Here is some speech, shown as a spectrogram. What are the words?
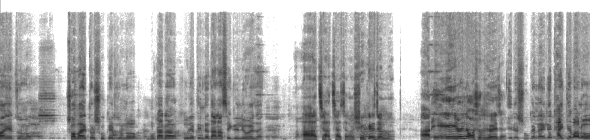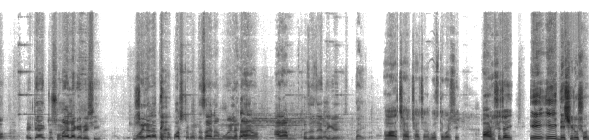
হয় এর জন্য সবাই তো সুখের জন্য মোটাটা দুইটা তিনটে দানা সিগড়িলি হয়ে যায়। আচ্ছা আচ্ছা আচ্ছা মানে সুখের জন্য। আর এটা নিলে অসুখী হয়ে যায়। এটা সুখে না এটা খাইতে ভালো এটা একটু সময় লাগে বেশি। মহিলারা তো কষ্ট করতে চায় না মহিলারা এখন আরাম খোঁজে যে দিকে তাই। আচ্ছা আচ্ছা আচ্ছা বুঝতে পারছি। আর হচ্ছে যাই এই এই দেশি রসুন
